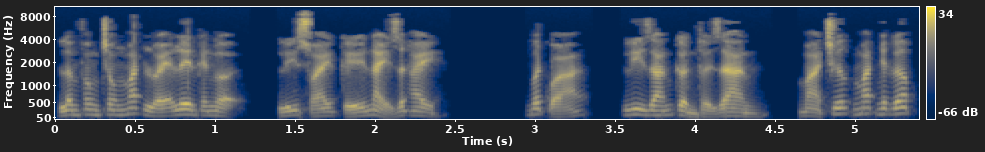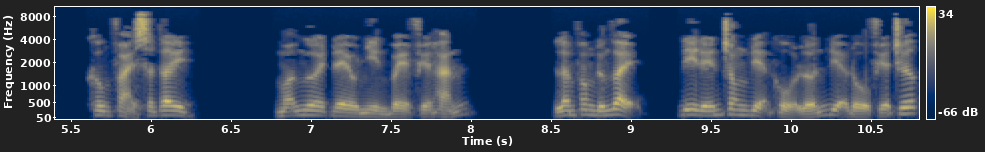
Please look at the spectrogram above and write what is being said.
Lâm phong trong mắt lóe lên khen ngợi, lý soái kế này rất hay. Bất quá ly gián cần thời gian, mà trước mắt nhất gấp, không phải sân tây. Mọi người đều nhìn về phía hắn. Lâm phong đứng dậy, đi đến trong điện khổ lớn địa đồ phía trước,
